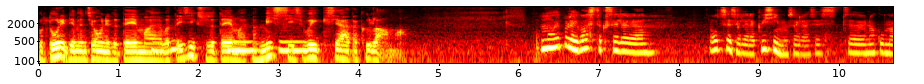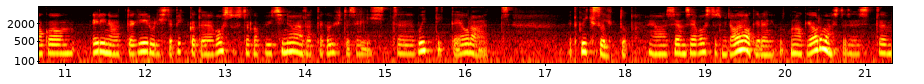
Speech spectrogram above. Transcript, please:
kultuuridimensioonide teema ja võtta mhm. isiksuse teema, et noh, mis siis mhm. võiks jääda kõlama? ma võib-olla ei vastaks sellele otse sellele küsimusele, sest äh, nagu ma ka erinevate keeruliste pikkade vastustega püüdsin öelda, et ega ühte sellist äh, võtit ei ole, et et kõik sõltub ja see on see vastus, mida ajakirjanikud kunagi ei armasta, sest äh,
